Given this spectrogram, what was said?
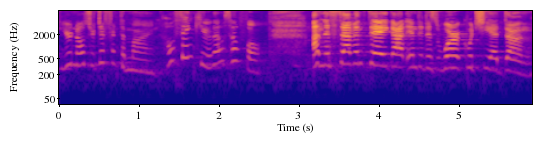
Your notes are different than mine. Oh, thank you. That was helpful. On the seventh day, God ended his work which he had done.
